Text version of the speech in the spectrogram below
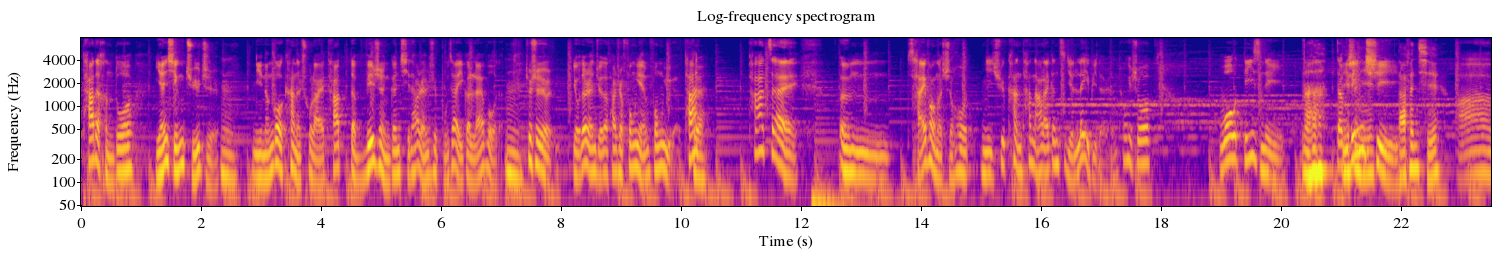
他的很多言行举止，嗯，你能够看得出来，他的 vision 跟其他人是不在一个 level 的。嗯，就是有的人觉得他是风言风语，他他在嗯采访的时候，你去看他拿来跟自己类比的人，他会说 Walt Disney。啊，达芬奇，达芬奇。啊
